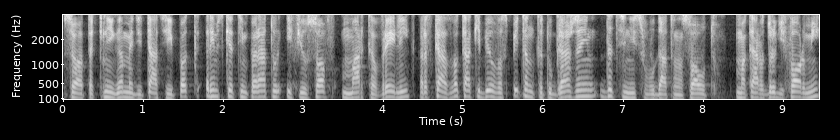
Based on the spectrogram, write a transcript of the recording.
Своята книга «Медитации» пък римският император и философ Марк Аврели разказва как е бил възпитан като гражданин да цени свободата на словото макар в други форми,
